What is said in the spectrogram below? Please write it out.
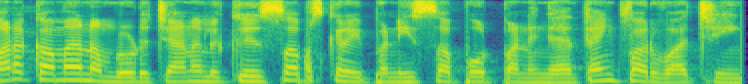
மறக்காமல் நம்மளோட சேனலுக்கு சப்ஸ்கிரைப் பண்ணி சப்போர்ட் பண்ணுங்கள் தேங்க் ஃபார் வாட்சிங்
